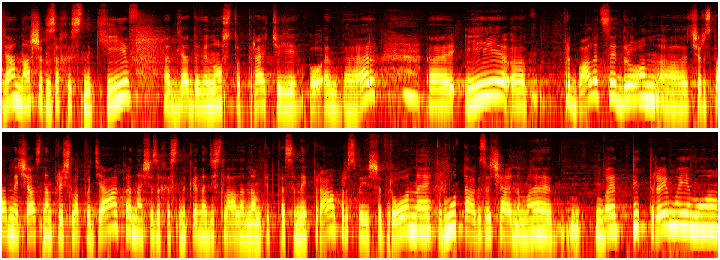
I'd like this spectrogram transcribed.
для наших захисників для 93-ї ОМБР. Е, І придбали цей дрон. Е, Через певний час нам прийшла подяка. Наші захисники надіслали нам підписаний прапор, свої шеврони. Тому так, звичайно, ми, ми підтримуємо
